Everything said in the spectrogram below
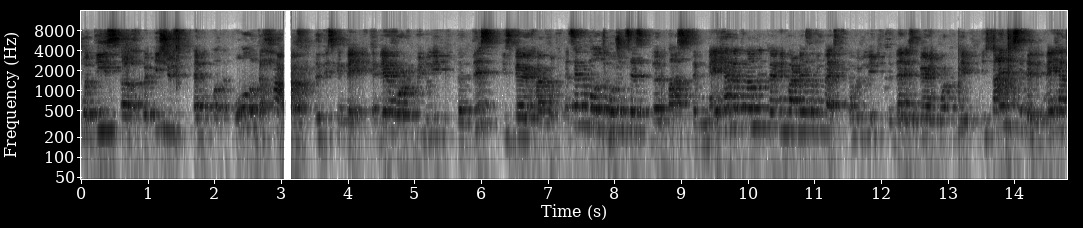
what these uh, issues and all of the harms that this can make. And therefore, we believe that this is very harmful. And second of all, the motion says the policies that may have economic uh, environmental impacts, and we believe that that is a very important thing. If scientists say that it may have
